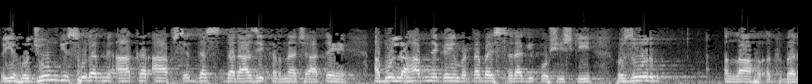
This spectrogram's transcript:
تو یہ ہجوم کی صورت میں آ کر آپ سے دست درازی کرنا چاہتے ہیں۔ ابو لہب نے کئی مرتبہ اس طرح کی کوشش کی۔ حضور اللہ اکبر،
